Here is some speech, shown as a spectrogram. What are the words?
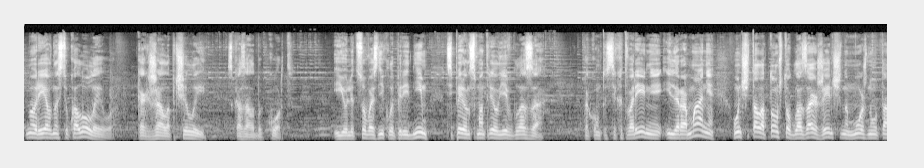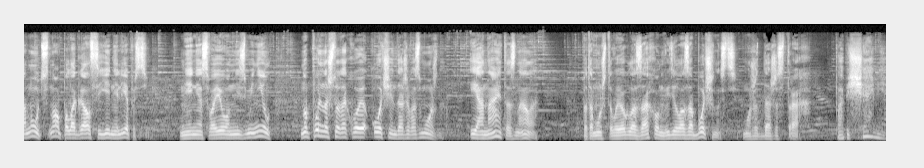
но ревность уколола его, как жало пчелы, сказал бы Корт. Ее лицо возникло перед ним, теперь он смотрел ей в глаза. Каком-то стихотворении или романе он читал о том, что в глазах женщины можно утонуть, но полагался ей нелепостью. Мнение свое он не изменил, но понял, что такое очень даже возможно. И она это знала, потому что в ее глазах он видел озабоченность, может, даже страх. «Пообещай мне,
